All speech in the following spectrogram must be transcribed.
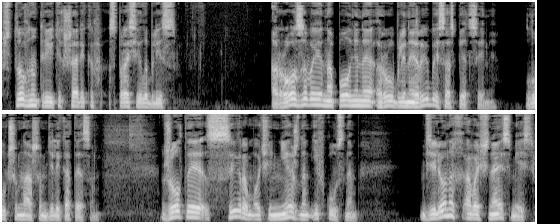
«Что внутри этих шариков?» — спросила Близ. «Розовые, наполненные рубленой рыбой со специями, лучшим нашим деликатесом. Желтые с сыром, очень нежным и вкусным. В зеленых овощная смесь.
